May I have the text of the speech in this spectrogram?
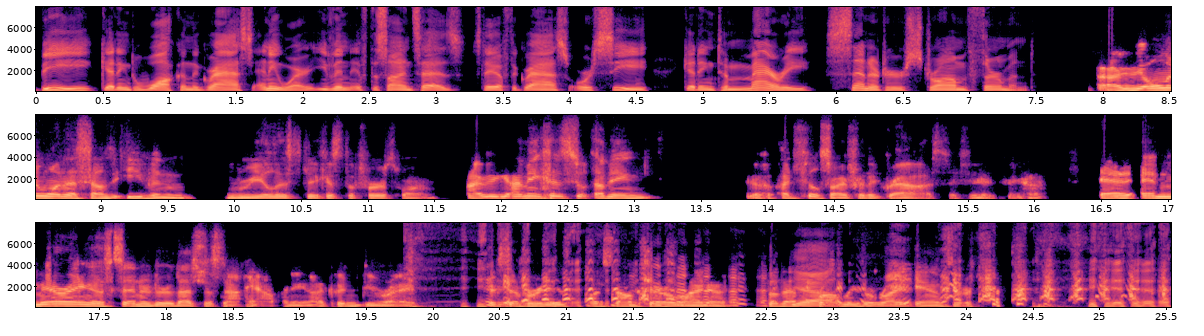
B, getting to walk on the grass anywhere, even if the sign says stay off the grass. Or C, getting to marry Senator Strom Thurmond. Uh, the only one that sounds even realistic is the first one. I mean, I mean, because I mean, I'd feel sorry for the grass if you, you know. and and marrying a senator. That's just not happening. I couldn't be right, except for it's for uh, South Carolina. So that's Yeah. probably the right answer.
